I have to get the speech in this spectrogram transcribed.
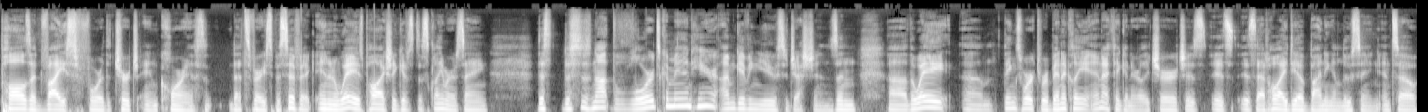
Paul's advice for the church in Corinth that's very specific. And in ways, Paul actually gives disclaimer saying, this this is not the Lord's command here. I'm giving you suggestions, and uh, the way um, things worked rabbinically, and I think in early church is is is that whole idea of binding and loosing. And so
